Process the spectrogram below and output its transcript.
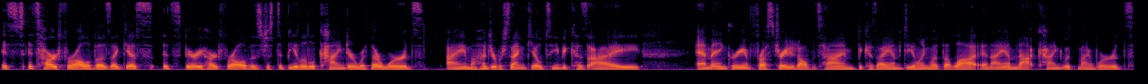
it's it's hard for all of us. I guess it's very hard for all of us just to be a little kinder with our words. I am 100% guilty because I am angry and frustrated all the time because I am dealing with a lot and I am not kind with my words.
